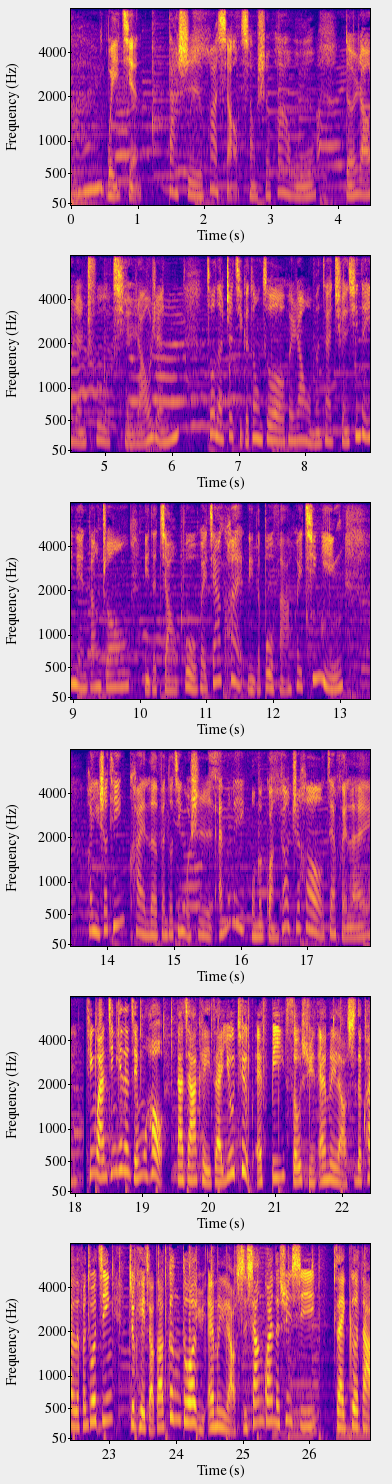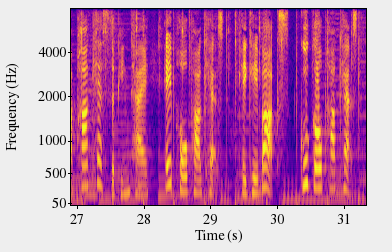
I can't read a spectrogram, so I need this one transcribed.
为简。大事化小，小事化无，得饶人处且饶人。做了这几个动作，会让我们在全新的一年当中，你的脚步会加快，你的步伐会轻盈。欢迎收听《快乐分多金》，我是 Emily。我们广告之后再回来。听完今天的节目后，大家可以在 YouTube、FB 搜寻 Emily 老师的《快乐分多金》，就可以找到更多与 Emily 老师相关的讯息。在各大 Podcast 的平台，Apple Podcast、KKBox、Google Podcast。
